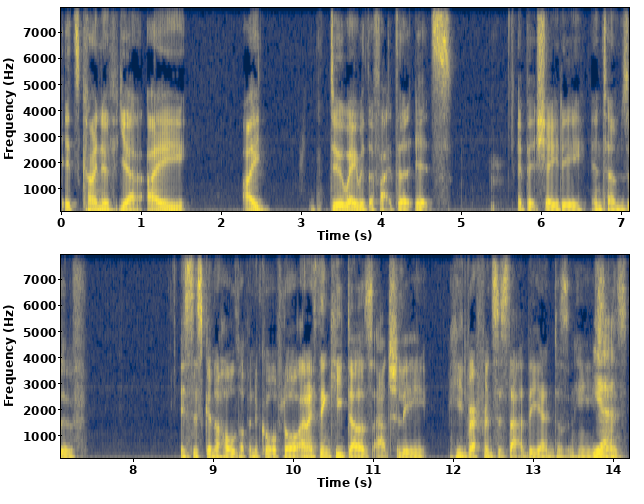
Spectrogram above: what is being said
it's kind of yeah i i do away with the fact that it's a bit shady in terms of is this going to hold up in a court of law and i think he does actually he references that at the end doesn't he he Yeah. says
